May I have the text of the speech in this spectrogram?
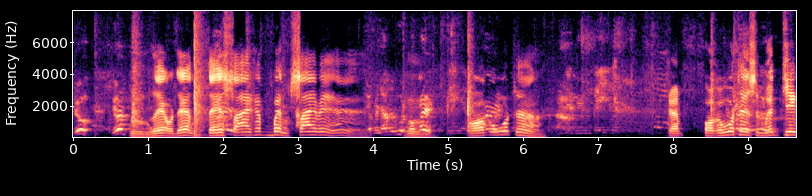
เร็วเร็วอืมเร็วเดินเตะซ้ายครับเบิ้ลซ้ายไปอ่าอย่าพยายามไปพูดออกไปออกอาวุธอะ ครับออกอาวุธให้เสมือนจริง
